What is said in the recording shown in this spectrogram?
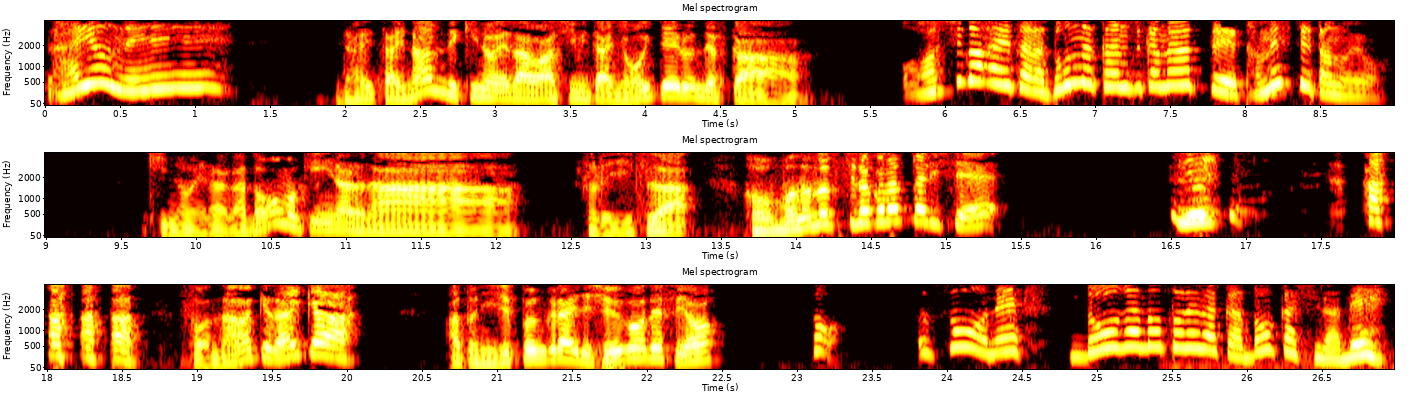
だよねだいたいなんで木の枝を足みたいに置いているんですか足が生えたらどんな感じかなって試してたのよ。木の枝がどうも気になるなぁ。それ実は、本物の土の子だったりして。はっはっはっは。そんなわけないか。あと20分くらいで集合ですよ。そ、そうね。動画の撮れ高どうかしらね。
